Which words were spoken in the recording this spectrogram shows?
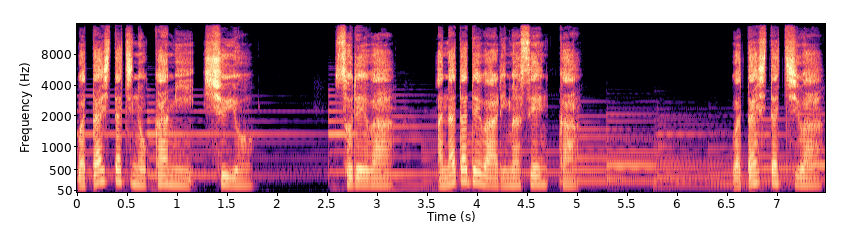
私たちの神主よそれはあなたではありませんか？私たちは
